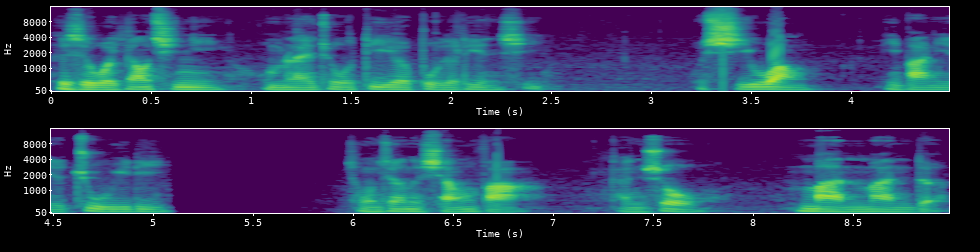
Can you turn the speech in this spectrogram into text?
这是我邀请你，我们来做第二步的练习。我希望你把你的注意力。从这样的想法、感受，慢慢的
